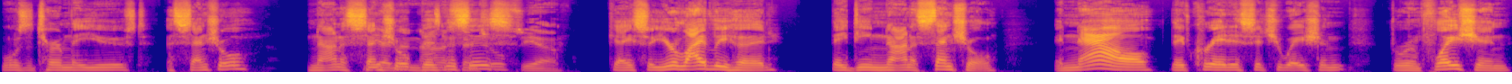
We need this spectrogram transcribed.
what was the term they used? Essential, non-essential Yeah, businesses. Yeah. Okay, so your livelihood they deem non-essential, and now they've created a situation through inflation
